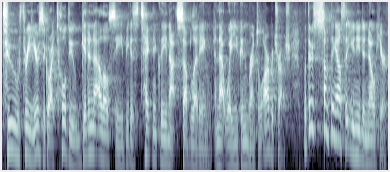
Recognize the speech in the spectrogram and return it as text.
two, three years ago, I told you get an LLC because technically not subletting, and that way you can rental arbitrage. But there's something else that you need to know here.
